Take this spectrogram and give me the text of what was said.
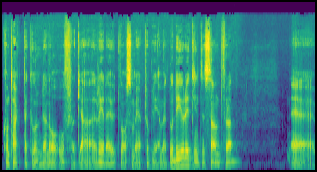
kontakta kunden och, och försöka reda ut vad som är problemet. Och det är ju rätt intressant för att eh,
